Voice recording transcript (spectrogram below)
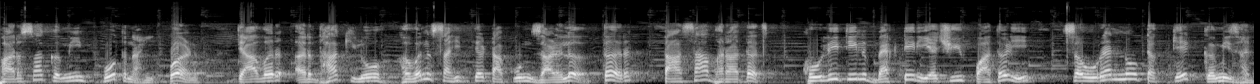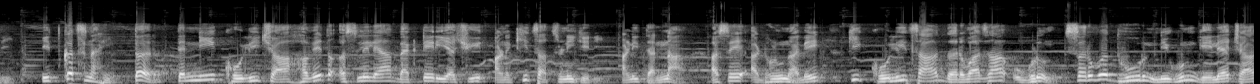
फारसा कमी होत नाही. पण त्यावर अर्धा किलो हवन साहित्य टाकून जाळलं तर तासाभरातच खोलीतील बॅक्टेरियाची पातळी चौऱ्याण्णव टक्के कमी झाली. इतकंच नाही तर त्यांनी खोलीच्या हवेत असलेल्या बॅक्टेरियाची आणखी चाचणी केली आणि त्यांना असे आढळून आले की खोलीचा दरवाजा उघडून सर्व धूर निघून गेल्याच्या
